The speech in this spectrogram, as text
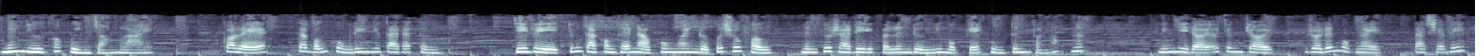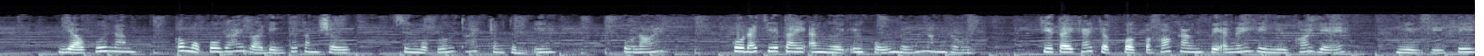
nếu như có quyền chọn lại, có lẽ ta vẫn khùng điên như ta đã từng. Chỉ vì chúng ta không thể nào khôn ngoan được với số phận, nên cứ ra đi và lên đường như một kẻ cuồng tinh và ngốc nghếch. Những gì đợi ở chân trời, rồi đến một ngày ta sẽ biết. vào cuối năm, có một cô gái gọi điện tới tâm sự, xin một lối thoát trong tình yêu. Cô nói, cô đã chia tay anh người yêu cũ nửa năm rồi. Chia tay khá chật vật và khó khăn vì anh ấy gây nhiều khó dễ, nhiều thị phi.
